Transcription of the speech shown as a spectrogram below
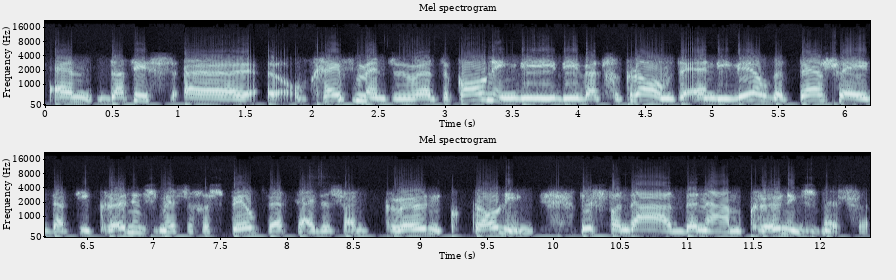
En dat is uh, op een gegeven moment werd de koning die, die werd gekroond en die wilde per se dat die kreuningsmessen gespeeld werd tijdens zijn kreun, kroning. Dus vandaar de naam kreuningsmessen.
